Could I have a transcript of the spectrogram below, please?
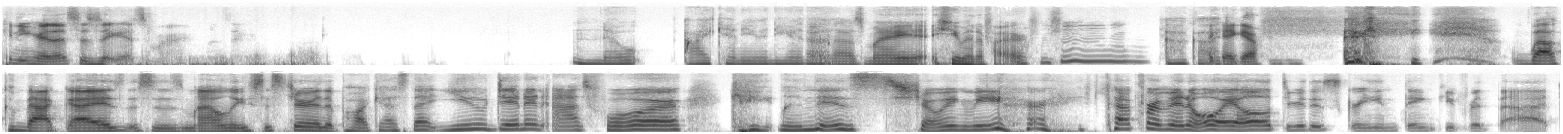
Can you hear this? Is it ASMR? One second. Nope. I can't even hear Oh, that. that was my humidifier. Oh god. Okay, go. Okay. Welcome back, guys. This is my only sister, the podcast that you didn't ask for. Caitlin is showing me her peppermint oil through the screen. Thank you for that.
